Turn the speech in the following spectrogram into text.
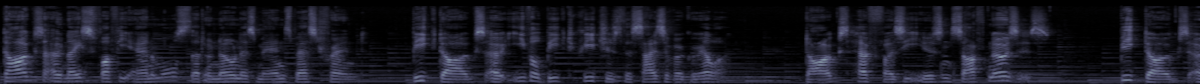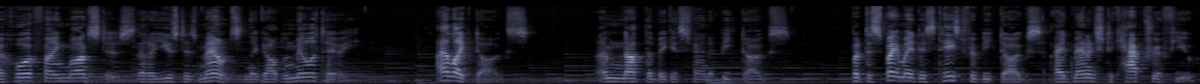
Dogs are nice fluffy animals that are known as man's best friend. Beak dogs are evil beaked creatures the size of a gorilla. Dogs have fuzzy ears and soft noses. Beak dogs are horrifying monsters that are used as mounts in the goblin military. I like dogs. I'm not the biggest fan of beak dogs. But despite my distaste for beak dogs, I had managed to capture a few,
